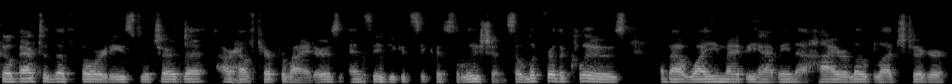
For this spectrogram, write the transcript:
go back to the authorities which are the our healthcare providers and see if you could seek a solution. So look for the clues about why you might be having a high or low blood sugar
